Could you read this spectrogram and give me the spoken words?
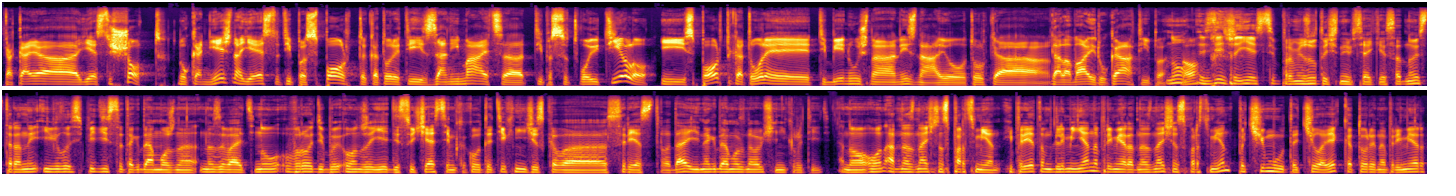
какая есть счет. Ну, конечно, есть типа спорт, который ты занимается типа с твоим телом, и спорт, который тебе нужно, не знаю, только голова и рука, типа. Ну, но? здесь же есть промежуточные всякие. С одной стороны, и велосипедиста тогда можно называть, ну, вроде бы он же едет с участием какого-то технического средства, да, и иногда можно вообще не крутить. Но он однозначно спортсмен. И при этом для меня, например, однозначно спортсмен почему-то человек, который, например,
